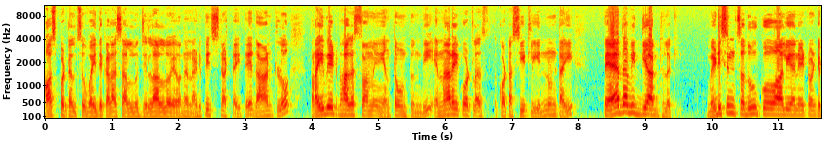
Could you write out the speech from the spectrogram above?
హాస్పిటల్స్ వైద్య కళాశాలలు జిల్లాల్లో ఏమైనా నడిపించినట్టయితే దాంట్లో ప్రైవేట్ భాగస్వామ్యం ఎంత ఉంటుంది ఎన్ఆర్ఐ కోట్ల కోట సీట్లు ఎన్ని ఉంటాయి పేద విద్యార్థులకి. మెడిసిన్ చదువుకోవాలి అనేటువంటి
